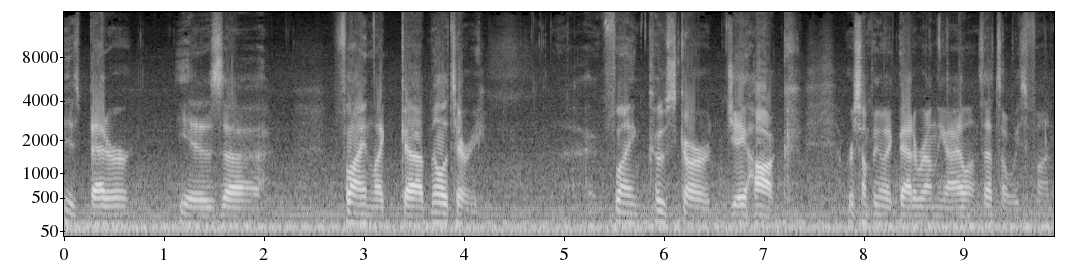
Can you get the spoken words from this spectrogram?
is better is uh, flying like uh, military, uh, flying Coast Guard, Jayhawk, or something like that around the islands. That's always fun.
